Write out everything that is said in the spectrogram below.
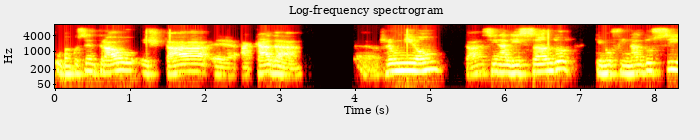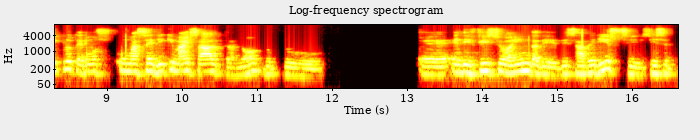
o Banco Central está, é, a cada reunião, tá, sinalizando que no final do ciclo teremos uma Selic mais alta não? Do, do, é, é difícil ainda de, de saber isso, se, se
